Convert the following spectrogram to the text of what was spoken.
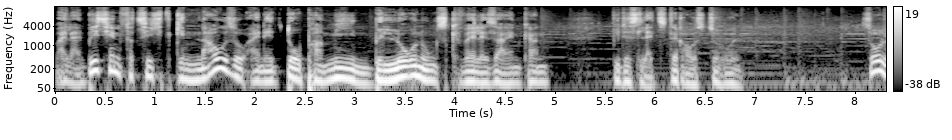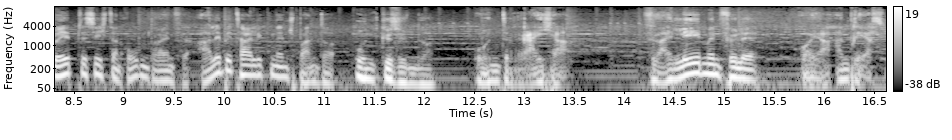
Weil ein bisschen Verzicht genauso eine Dopamin-Belohnungsquelle sein kann, wie das letzte rauszuholen. So lebt es sich dann obendrein für alle Beteiligten entspannter und gesünder und reicher. Für ein Leben in Fülle, euer Andreas.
